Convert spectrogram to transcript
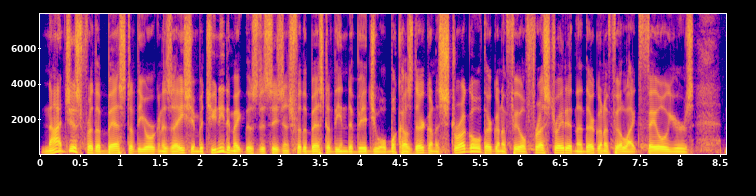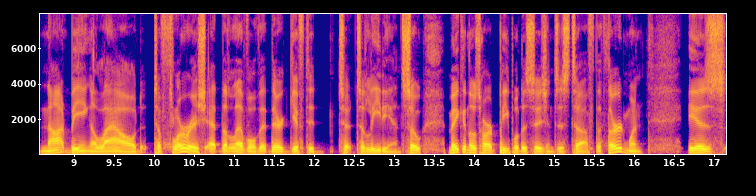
not just for the best of the organization, but you need to make those decisions for the best of the individual because they're going to struggle, they're going to feel frustrated, and they're going to feel like failures not being allowed to flourish at the level that they're gifted to, to lead in. So making those hard people decisions is tough. The third one is,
